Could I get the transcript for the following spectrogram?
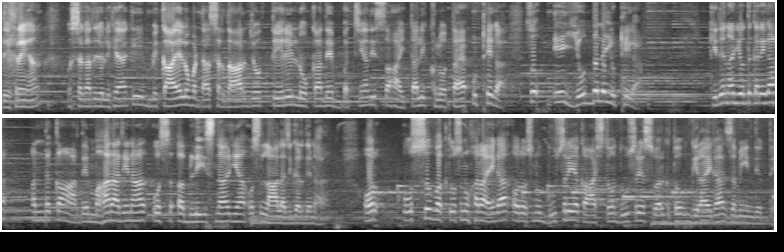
ਦੇਖ ਰਹੇ ਹਾਂ, ਉਸ ਜਗ੍ਹਾ ਤੇ ਜੋ ਲਿਖਿਆ ਕਿ ਮਿਕਾਇਲ ਉਹ ਵੱਡਾ ਸਰਦਾਰ ਜੋ ਤੇਰੇ ਲੋਕਾਂ ਦੇ ਬੱਚਿਆਂ ਦੀ ਸਹਾਇਤਾ ਲਈ ਖਲੋਤਾ ਹੈ, ਉੱਠੇਗਾ। ਸੋ ਇਹ ਯੁੱਧ ਲਈ ਉੱਠੇਗਾ। ਕਿਹਦੇ ਨਾਲ ਯੁੱਧ ਕਰੇਗਾ? ਅੰਧਕਾਰ ਦੇ ਮਹਾਰਾਜੇ ਨਾਲ, ਉਸ ਅਬਲੀਸ ਨਾਲ ਜਾਂ ਉਸ ਲਾਲ ਅਜਗਰ ਦੇ ਨਾਲ। ਔਰ ਉਸ ਵਕਤ ਉਸ ਨੂੰ ਹਰਾਏਗਾ ਔਰ ਉਸ ਨੂੰ ਦੂਸਰੇ ਆਕਾਸ਼ ਤੋਂ ਦੂਸਰੇ ਸਵਰਗ ਤੋਂ ਗਿਰਾਏਗਾ ਜ਼ਮੀਨ ਦੇ ਉੱਤੇ।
